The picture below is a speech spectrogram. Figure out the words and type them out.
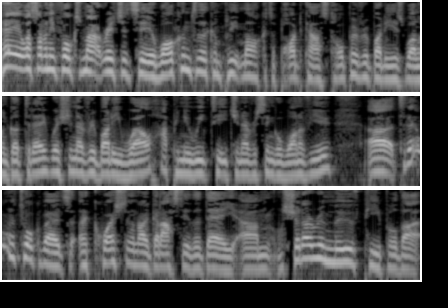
Hey, what's happening, folks? Matt Richards here. Welcome to the Complete Marketer podcast. Hope everybody is well and good today. Wishing everybody well. Happy New Week to each and every single one of you. Uh, today, I want to talk about a question that I got asked the other day. Um, should I remove people that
